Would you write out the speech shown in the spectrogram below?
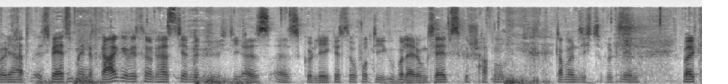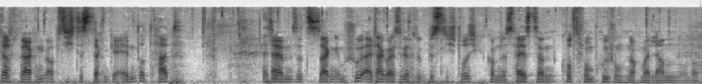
Ja. grad, es wäre jetzt meine Frage gewesen, und du hast ja natürlich die, als, als Kollege sofort die Überleitung selbst geschaffen. Kann man sich zurücklehnen. Ich wollte gerade fragen, ob sich das dann geändert hat. Also- ähm, sozusagen im Schulalltag, du hast gesagt, du bist nicht durchgekommen. Das heißt dann kurz vor Prüfung nochmal lernen, oder?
